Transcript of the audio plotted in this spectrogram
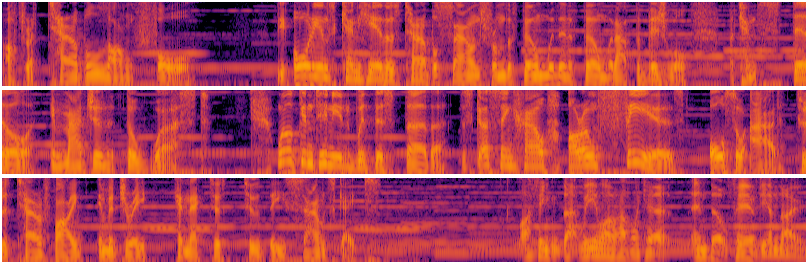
after a terrible long fall. The audience can hear those terrible sounds from the film within a film without the visual, but can still imagine the worst. We'll continue with this further, discussing how our own fears also add to the terrifying imagery connected to these soundscapes. I think that we all have like a inbuilt fear of the unknown.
